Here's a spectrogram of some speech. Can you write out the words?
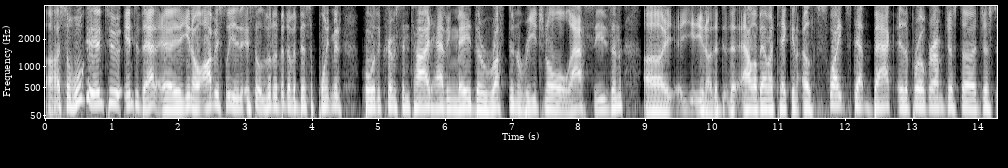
Uh, so we'll get into into that. Uh, you know, obviously it's a little bit of a disappointment for the Crimson Tide having made the Ruston Regional last season. Uh, you know, the, the, Alabama taking a slight step back in the program just uh, just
